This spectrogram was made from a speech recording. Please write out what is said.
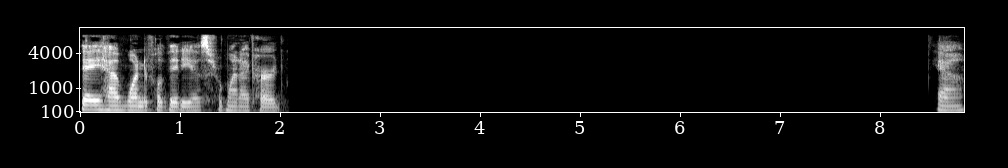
They have wonderful videos from what I've heard. Yeah.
